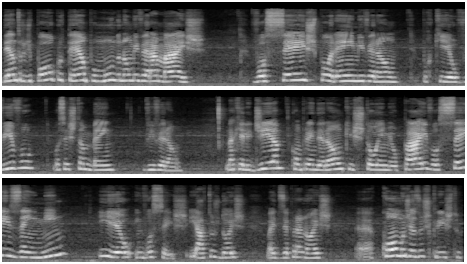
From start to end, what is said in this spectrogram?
Dentro de pouco tempo o mundo não me verá mais. Vocês, porém, me verão, porque eu vivo, vocês também viverão. Naquele dia compreenderão que estou em meu Pai, vocês em mim e eu em vocês. E Atos 2 vai dizer para nós é, como Jesus Cristo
